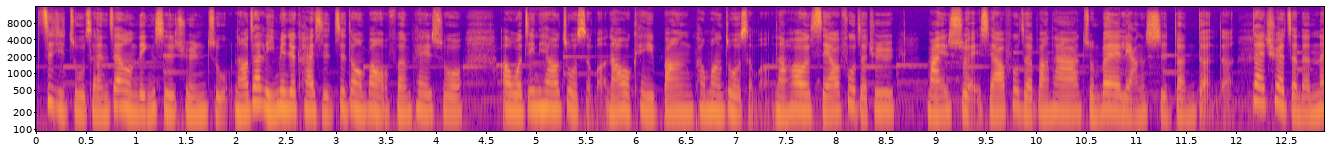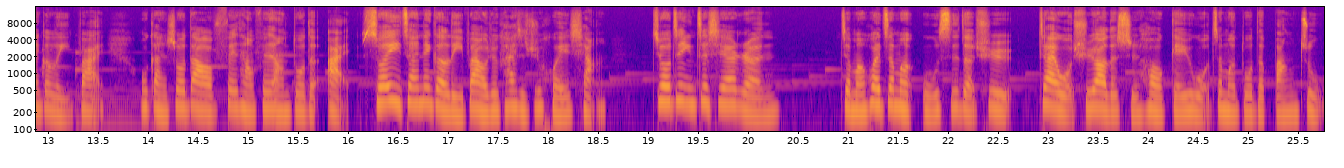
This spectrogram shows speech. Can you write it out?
自己组成这种临时群组，然后在里面就开始自动帮我分配，说啊，我今天要做什么，然后我可以帮胖胖做什么，然后谁要负责去买水，谁要负责帮他准备粮食等等的。在确诊的那个礼拜，我感受到非常非常多的爱，所以在那个礼拜我就开始去回想，究竟这些人怎么会这么无私的去在我需要的时候给予我这么多的帮助。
